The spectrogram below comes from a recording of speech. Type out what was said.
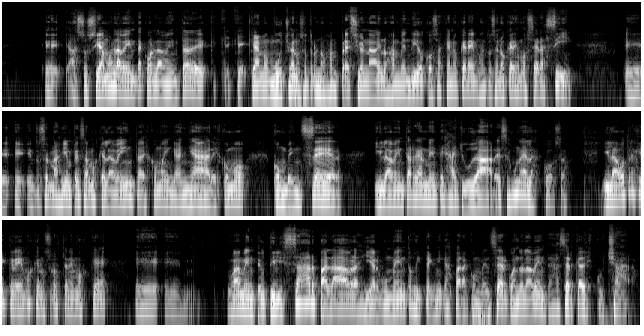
eh, asociamos la venta con la venta de que, a muchos de nosotros nos han presionado y nos han vendido cosas que no queremos. Entonces no queremos ser así. Eh, eh, entonces más bien pensamos que la venta es como engañar, es como convencer. Y la venta realmente es ayudar. Esa es una de las cosas. Y la otra es que creemos que nosotros tenemos que, nuevamente, utilizar palabras y argumentos y técnicas para convencer cuando la venta es acerca de escuchar.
